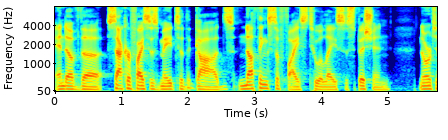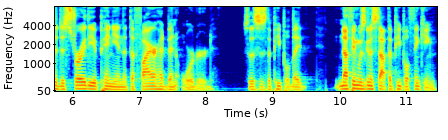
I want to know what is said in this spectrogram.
and of the sacrifices made to the gods, nothing sufficed to allay suspicion, nor to destroy the opinion that the fire had been ordered. So this is the people they nothing was going to stop the people thinking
